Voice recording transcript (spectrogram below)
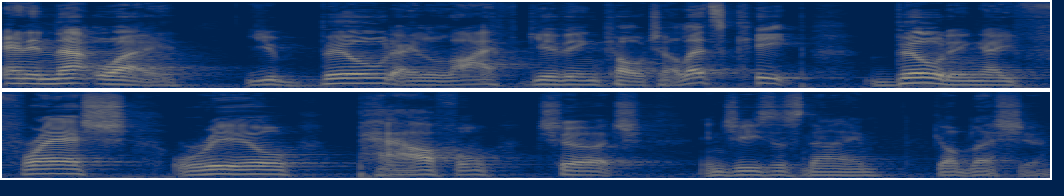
And in that way, you build a life giving culture. Let's keep building a fresh, real, powerful church. In Jesus' name, God bless you.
